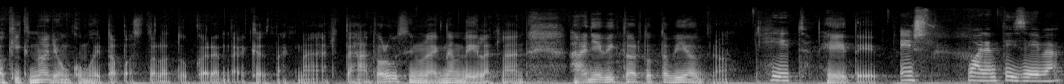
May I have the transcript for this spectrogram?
akik nagyon komoly tapasztalatokkal rendelkeznek már. Tehát valószínűleg nem véletlen. Hány évig tartott a Viagra? Hét. Hét év. És majdnem tíz éve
